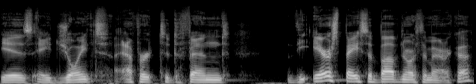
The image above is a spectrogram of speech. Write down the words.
is a joint effort to defend the airspace above North America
